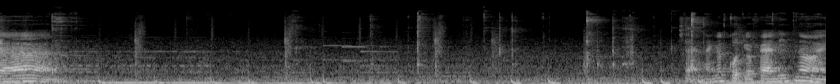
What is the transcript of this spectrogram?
จ้า จากนั้นก็กดกาแฟนิดหน่อย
